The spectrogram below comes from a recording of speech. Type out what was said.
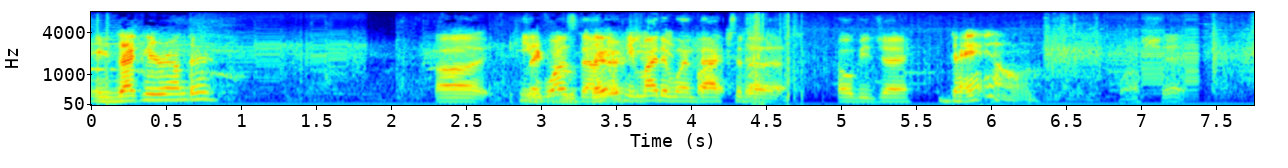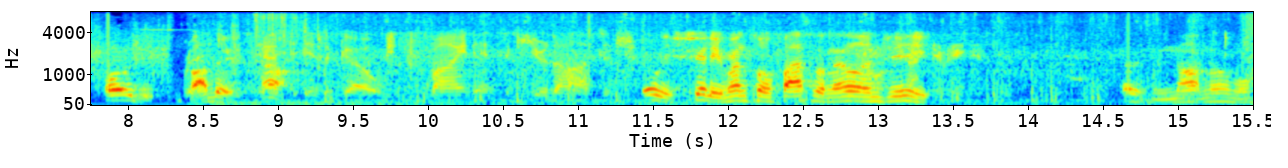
Exactly around there? Uh, he Like was down there. stairs? He might have went back to the OBJ. Well, Damn. shit. Oh, Bob it. Test is a go. Find and secure the hostage. Holy shit, he runs so fast with an LMG. That is not normal.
